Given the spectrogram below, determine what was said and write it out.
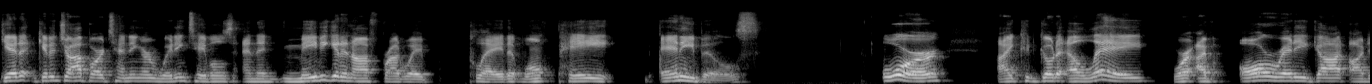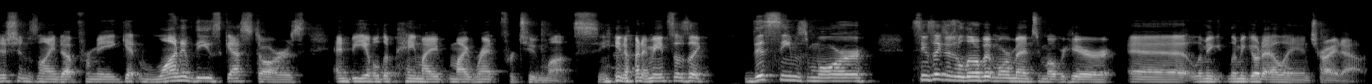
get a, get a job bartending or waiting tables, and then maybe get an off Broadway play that won't pay any bills or I could go to LA where I've already got auditions lined up for me, get one of these guest stars and be able to pay my my rent for 2 months. You know what I mean? So it's like this seems more seems like there's a little bit more momentum over here. Uh let me let me go to LA and try it out.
